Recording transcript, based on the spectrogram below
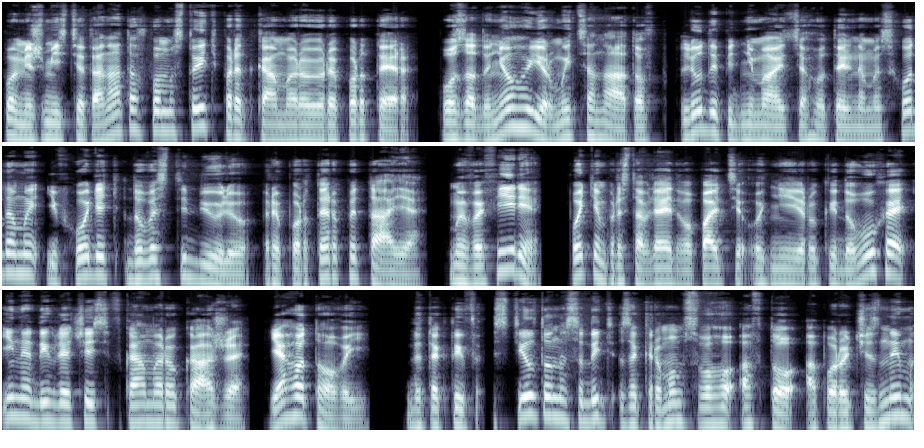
Поміж Місті та натовпом стоїть перед камерою репортер. Позаду нього юрмиться натовп. Люди піднімаються готельними сходами і входять до вестибюлю. Репортер питає: Ми в ефірі? Потім приставляє два пальці однієї руки до вуха і, не дивлячись в камеру, каже: Я готовий. Детектив Стілтон сидить за кермом свого авто, а поруч із ним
